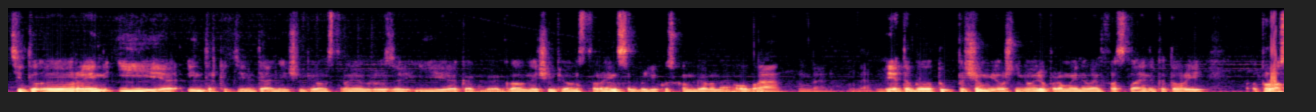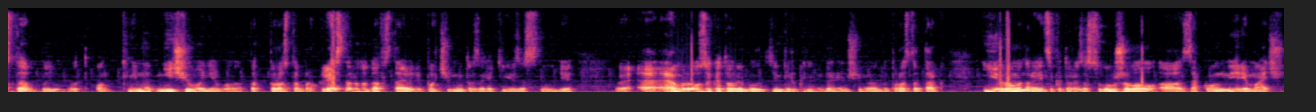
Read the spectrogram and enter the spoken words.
Title э, reign и интерконтинентальное чемпионство Эмброза и как бы главное чемпионство Рейнса были куском говна, оба. Да, да, да. И это было тупо. Причем я уж не говорю про main event Fastlane а, который просто был. Вот он, к нему ничего не было. Вот просто Брок Леснера туда вставили почему-то за какие заслуги. Э, э, Эмбруза, который был интерконтинентальным чемпионом, просто так. И Роман Рейнса, который заслуживал а, законный рематч.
